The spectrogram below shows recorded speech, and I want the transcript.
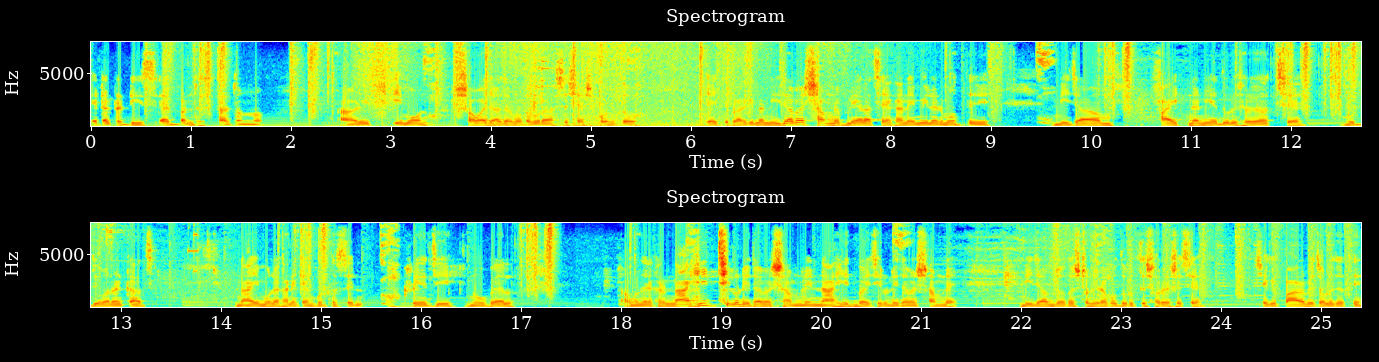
এটা একটা ডিসঅ্যাডভান্টেজ তার জন্য। আর ইমন, সবাই যার যার মতো করে আসছে, শেষ পর্যন্ত যাইতে পারে কিনা। নিজামের সামনে প্লেয়ার আছে এখানে মিলের মধ্যে। নিজাম ফাইট না নিয়ে দূরে সরে যাচ্ছে। বুদ্ধিমানের কাজ। নাইমুল এখানে ক্যাম্প করতেছে। ক্রেজি নোবেল। আমাদের এখানে নাহিদ ছিল নিজামের সামনে। নাহিদ ভাই ছিল নিজামের সামনে। নিজাম যথেষ্ট নিরাপদ দূরত্বে সরে এসেছে। সে কি পারবে চলে যেতে?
